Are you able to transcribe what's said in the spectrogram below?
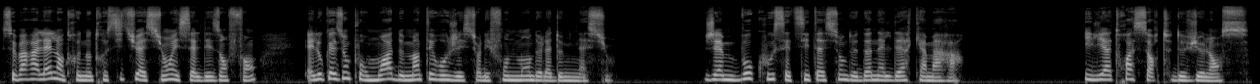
Ce parallèle entre notre situation et celle des enfants est l'occasion pour moi de m'interroger sur les fondements de la domination. J'aime beaucoup cette citation de Don Elder Camara. Il y a trois sortes de violence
